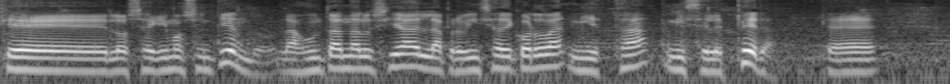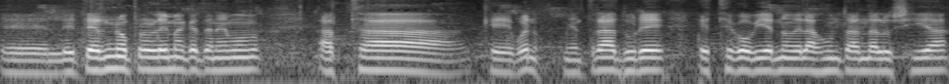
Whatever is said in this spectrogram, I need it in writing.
que lo seguimos sintiendo, la Junta de Andalucía en la provincia de Córdoba ni está ni se le espera, el eterno problema que tenemos hasta que, bueno, mientras dure este gobierno de la Junta de Andalucía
